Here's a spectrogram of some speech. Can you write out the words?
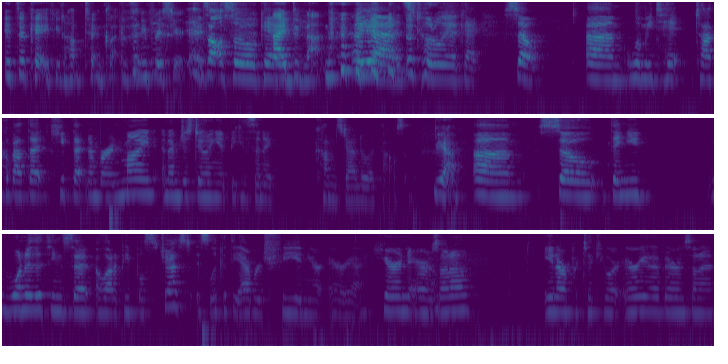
it's okay if you don't have 10 clients in your first year guys it's also okay. i did not Uh, yeah, it's totally okay. So, um, when we ta talk about that, keep that number in mind. And I'm just doing it because then it comes down to a thousand. yeah Um, so then you, one of the things that a lot of people suggest is look at the average fee in your area. Here in Arizona, in our particular area of Arizona,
